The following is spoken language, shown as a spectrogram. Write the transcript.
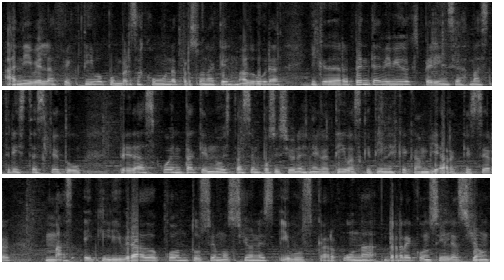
a nivel afectivo, conversas con una persona que es madura y que de repente ha vivido experiencias más tristes que tú, te das cuenta que no estás en posiciones negativas, que tienes que cambiar, que ser más equilibrado con tus emociones y buscar una reconciliación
